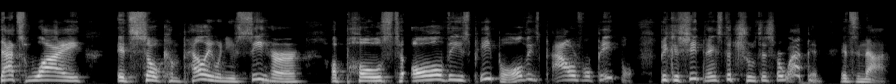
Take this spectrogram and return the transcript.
That's why it's so compelling when you see her opposed to all these people, all these powerful people, because she thinks the truth is her weapon. It's not.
